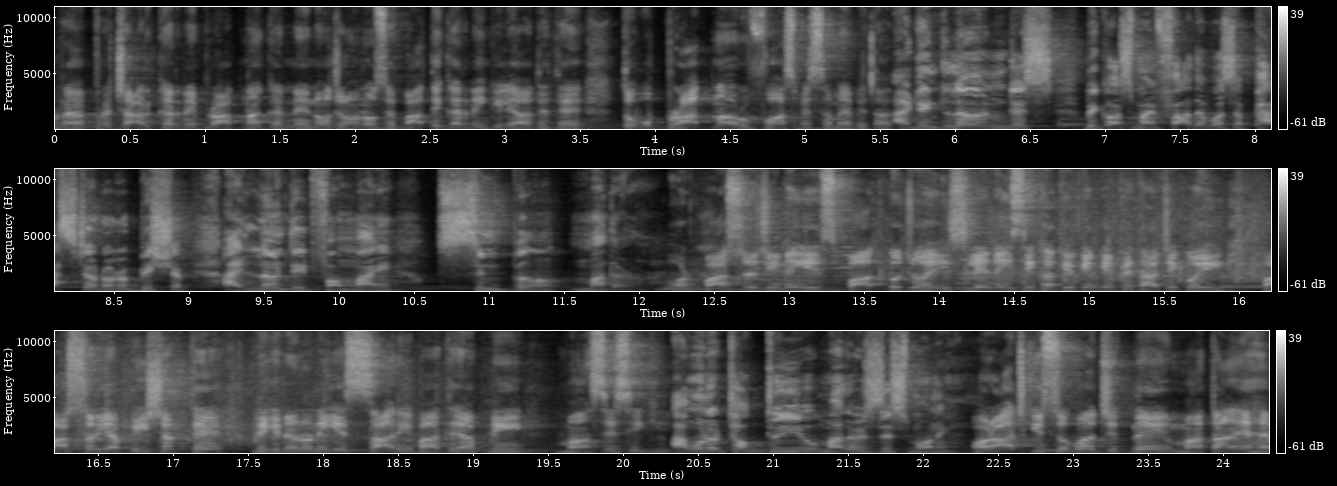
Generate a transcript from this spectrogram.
प्र- प्रचार करने प्रार्थना करने नौजवानों से बातें करने के लिए आते थे तो वो प्रार्थना और उपवास में समय बिताते I didn't learn this because my father was a pastor or a bishop. I learned it from my simple mother. और पास्टर जी ने ये इस बात को जो है इसलिए नहीं सीखा क्योंकि इनके पिताजी कोई पास्टर या बिशप थे लेकिन इन्होंने ये सारी बातें अपनी माँ से सीखी I want to talk to you, mothers, this morning. और आज की सुबह जितने माताएँ हैं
